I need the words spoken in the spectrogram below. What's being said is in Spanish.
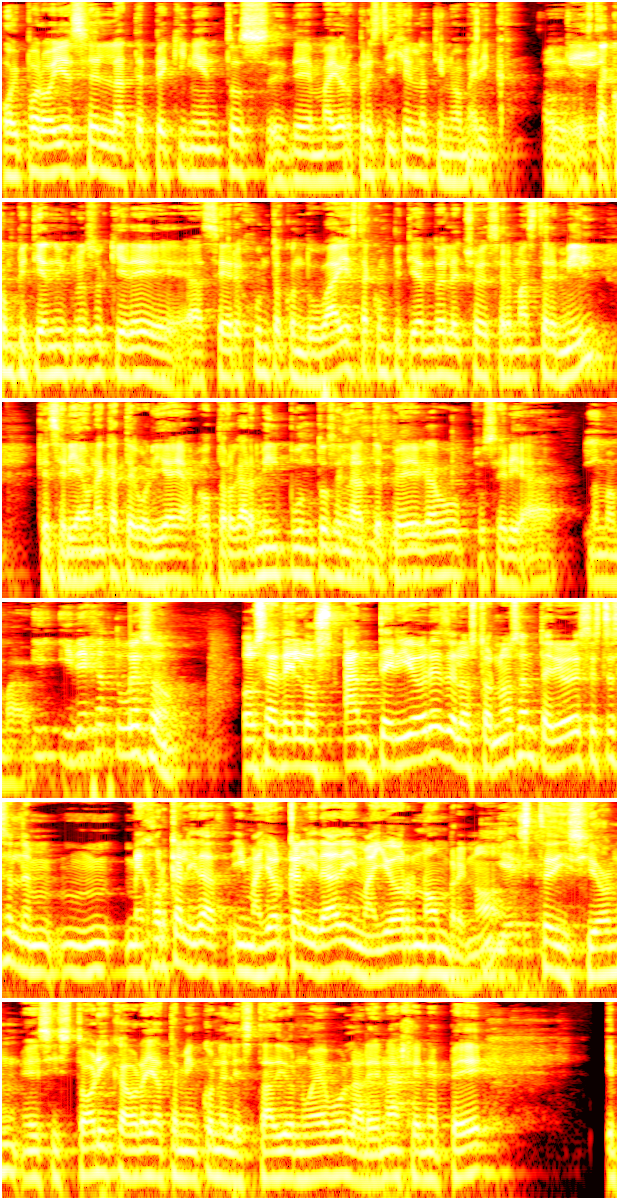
hoy por hoy es el ATP 500 de mayor prestigio en Latinoamérica. está compitiendo, incluso quiere hacer junto con Dubai, está compitiendo el hecho de ser Master 1000, que sería una categoría, otorgar mil puntos en la ATP, Gabo, pues sería una mamada. Y, y deja tú eso, o sea, de los anteriores, de los torneos anteriores, este es el de mejor calidad y mayor calidad y mayor nombre, ¿no? Y esta edición es histórica, ahora ya también con el estadio nuevo, la arena GNP,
